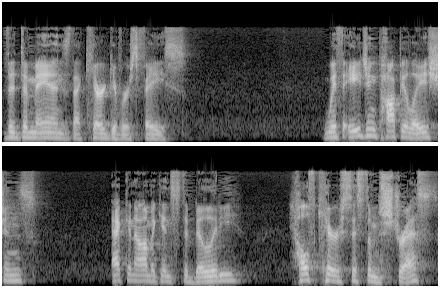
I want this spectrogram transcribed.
the demands that caregivers face. With aging populations, economic instability, healthcare system stress,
